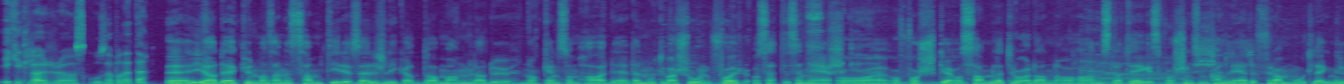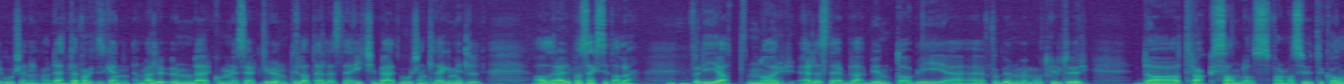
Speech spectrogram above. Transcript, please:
ikke klarer å sko seg på dette? Eh, ja, det kunne man si, men samtidig så er det mm. slik at da mangler du noen som har det, den motivasjonen for å sette seg ned og, og, forske og samle trådene og ha en strategisk forskning som kan lede fram mot legemiddelgodkjenning. Og dette er faktisk en, en veldig underkommunisert grunn til til at LSD ikke ble et godkjent legemiddel allerede på 60-tallet. Fordi at når LSD ble, begynte å bli eh, forbundet med motkultur, da trakk Sandos Pharmaceutical,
